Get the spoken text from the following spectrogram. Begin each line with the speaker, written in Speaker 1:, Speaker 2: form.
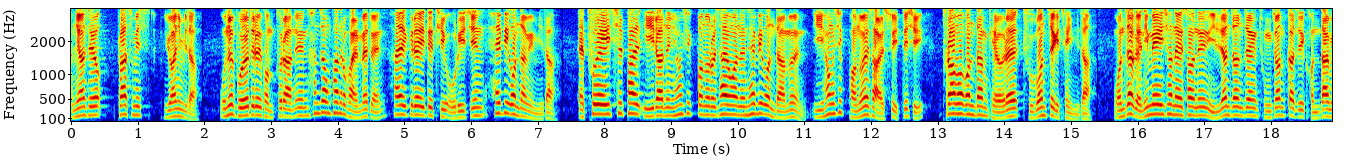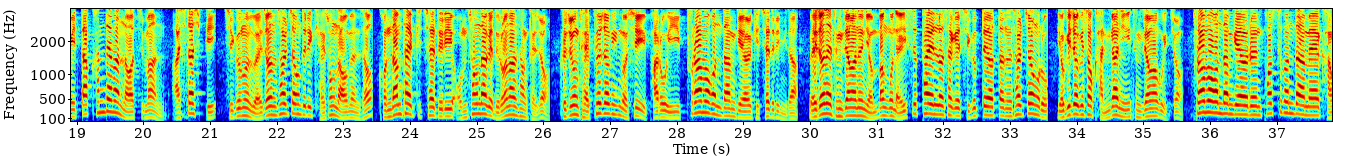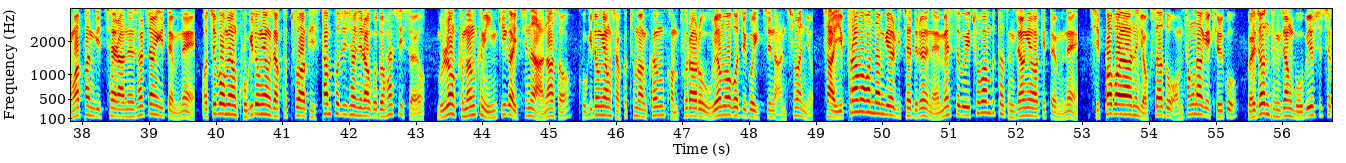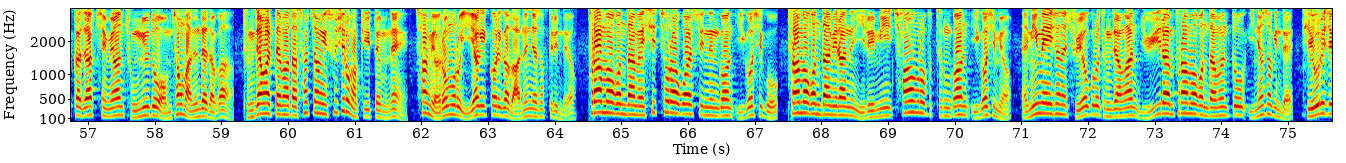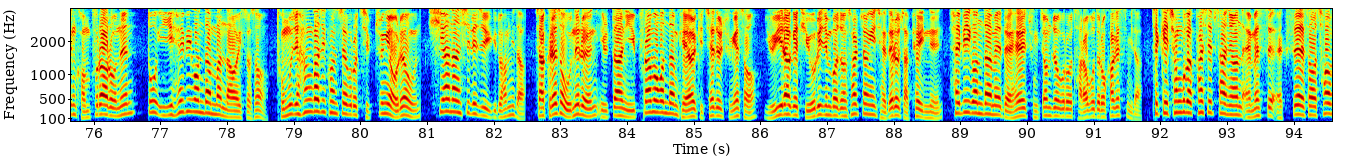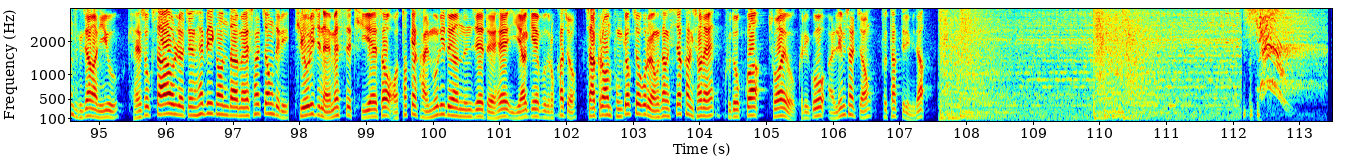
Speaker 1: 안녕하세요. 플라스미스 유한입니다. 오늘 보여드릴 건프라는 한정판으로 발매된 하이그레이드 D 오리진 헤비 건담입니다. FA782라는 형식 번호를 사용하는 헤비 건담은 이 형식 번호에서 알 수 있듯이 프라모 건담 계열의 두 번째 기체입니다. 원작 애니메이션에서는 1년 전쟁 종전까지 건담이 딱 한 대만 나왔지만 아시다시피 지금은 외전 설정들이 계속 나오면서 건담 타입 기체들이 엄청나게 늘어난 상태죠. 그중 대표적인 것이 바로 이 프라모 건담 계열 기체들입니다. 외전에 등장하는 연방군 에이스 파일럿에게 지급되었다는 설정으로 여기저기서 간간히 등장하고 있죠. 프라모 건담 계열은 퍼스트 건담의 강화판 기체라는 설정이기 때문에 어찌 보면 고기동형 자쿠투와 비슷한 포지션이라고도 할 수 있어요. 물론 그만큼 인기가 있지는 않아서 고기동형 자쿠투만큼 건프라로 우려먹어지고 있진 않지만요. 자, 이 프라모 건담 계열 기체들은 MSV 초반부터 등장해왔기 때문에 짚어봐야 하는 역사도 엄청나게 길고 외전 등장 모빌스츠까지 합치면 종류도 엄청 많은데다가 등장할 때마다 설정이 수시로 바뀌기 때문에 참 여러모로 이야기거리가 많은 녀석들인데요. 프라모 건담의 시초라고 할 수 있는 건 이것이고 프라모 건담이라는 이름이 처음으로 붙은 건 이것이며 애니메이션의 주역으로 등장한 유일한 프라모 건담은 또 이 녀석인데 디오리진 건프라로는 또 이 헤비 건담만 나와 있어서 도무지 한 가지 컨셉으로 집중이 어려운 희한한 시리즈이기도 합니다. 자, 그래서 오늘은 일단 이 프라모 건담 계열 기체들 중에서 유일하게 디오리진 버전 설정이 제대로 잡혀 있는 헤비 건담에 대해 중점적으로 다뤄보도록 하겠습니다. 특히 1984년 MSX에서 처음 등장한 이후 계속 쌓아 올려진 헤비 건담의 설정들이 디오리진 MSD에서 어떻게 갈무리 되었는지에 대해 이야기해 보도록 하죠. 자, 그럼 본격적으로 영상 시작하기 전에 구독과 좋아요 그리고 알림 설정 부탁드립니다.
